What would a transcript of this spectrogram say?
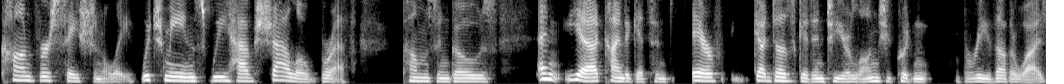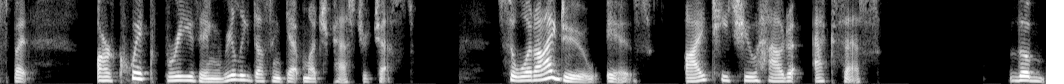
conversationally, which means we have shallow breath, comes and goes. And yeah, it kind of gets in air, does get into your lungs. You couldn't breathe otherwise, but our quick breathing really doesn't get much past your chest. So, what I do is I teach you how to access the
